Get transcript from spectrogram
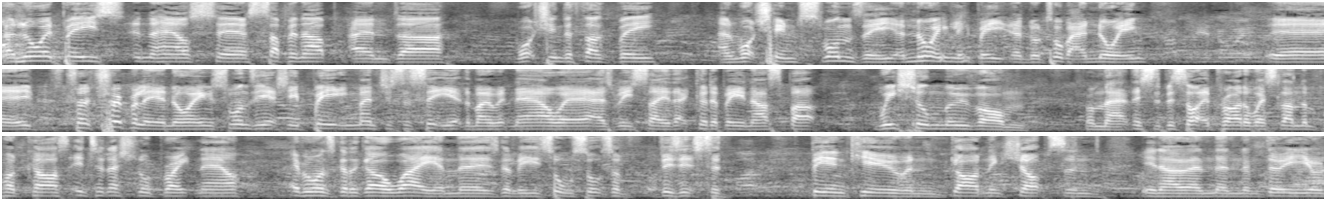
Annoyed bees in the house here, supping up and uh, watching the Thugby and watching Swansea annoyingly beat, and we'll talk about annoying, tri- triply annoying. Swansea actually beating Manchester City at the moment now, where, as we say, that could have been us, but we shall move on from that. This is Beesotted Pride of West London podcast. International break now. Everyone's going to go away, and there's going to be all sorts of visits to B and Q and gardening shops, and you know, and then doing your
